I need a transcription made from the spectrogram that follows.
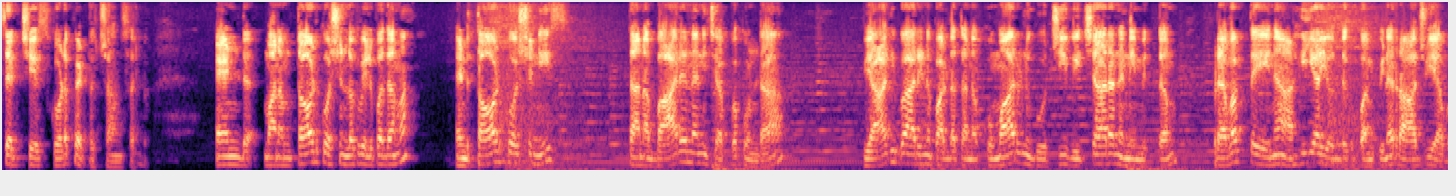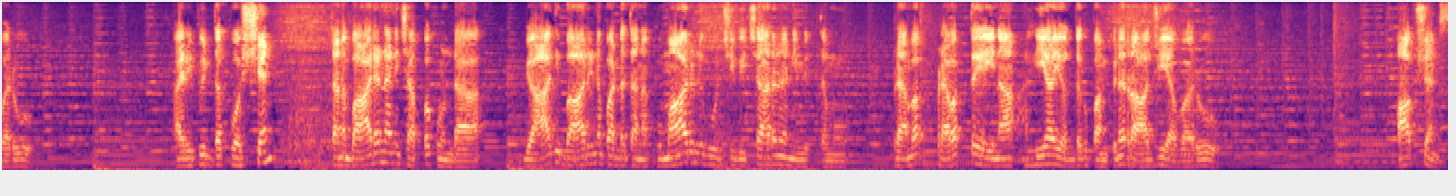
సెట్ చేసి కూడా పెట్టొచ్చు ఆన్సర్లు. అండ్ మనం థర్డ్ క్వశ్చన్లోకి వెళ్ళిపోదామా? అండ్ థర్డ్ క్వశ్చన్ ఈస్ తన భార్యనని చెప్పకుండా వ్యాధి బారిన పడ్డ తన కుమారుని గూర్చి విచారణ నిమిత్తం ప్రవక్త అయిన అహియా యొద్దకు పంపిన రాజు ఎవరు? ఐ రిపీట్ ద క్వశ్చన్ తన భార్యనని చెప్పకుండా వ్యాధి బారిన పడ్డ తన కుమారుని గూర్చి విచారణ నిమిత్తము ప్రవ ప్రవక్త అయిన అహియా యొద్దకు పంపిన రాజు ఎవరు? ఆప్షన్స్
